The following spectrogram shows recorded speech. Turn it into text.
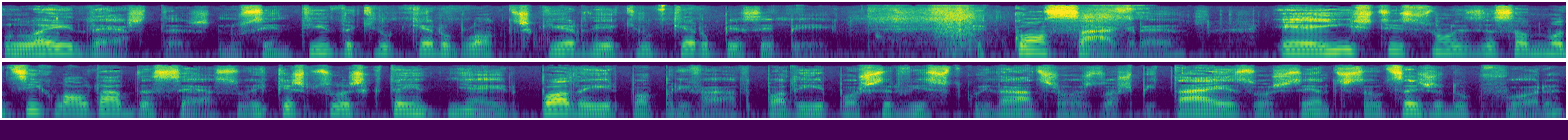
lei destas, no sentido daquilo que quer o Bloco de Esquerda e aquilo que quer o PCP, consagra é a institucionalização de uma desigualdade de acesso em que as pessoas que têm dinheiro podem ir para o privado, podem ir para os serviços de cuidados, aos hospitais, aos centros de saúde, seja do que for,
